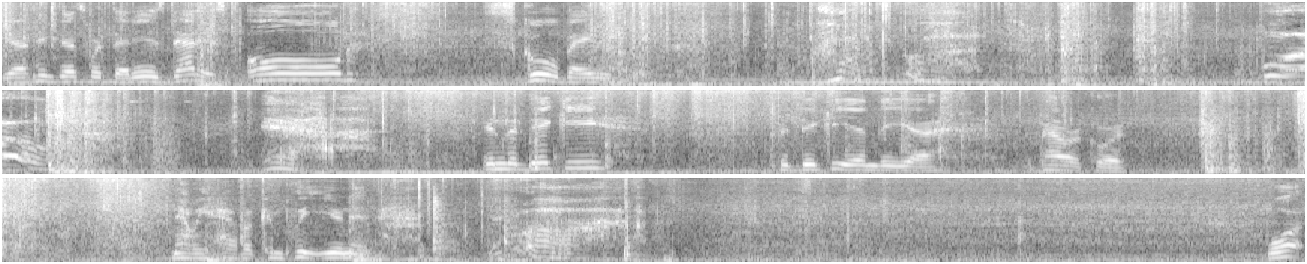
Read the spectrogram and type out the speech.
Yeah, I think that's what that is. That is old school, baby. Whoa! Yeah. In the dicky, the dicky and the uh, the power cord. Now we have a complete unit. What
